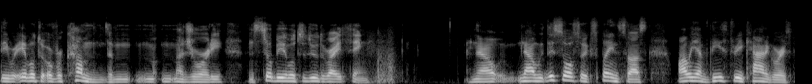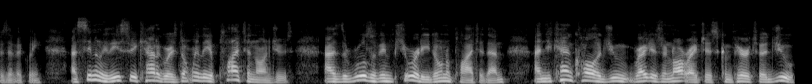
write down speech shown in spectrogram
they were able to overcome the majority and still be able to do the right thing. Now, now this also explains to us why we have these three categories specifically, as seemingly these three categories don't really apply to non-Jews, as the rules of impurity don't apply to them, and you can't call a Jew righteous or not righteous compared to a Jew,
